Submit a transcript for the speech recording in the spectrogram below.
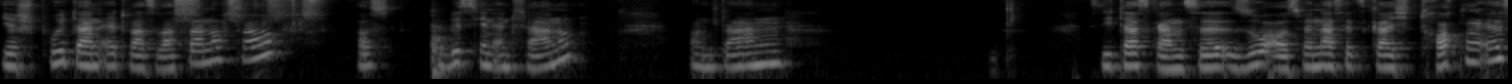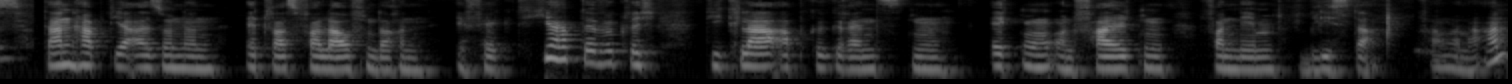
Ihr sprüht dann etwas Wasser noch drauf, aus ein bisschen Entfernung. Und dann sieht das Ganze so aus. Wenn das jetzt gleich trocken ist, dann habt ihr also einen etwas verlaufenderen Effekt. Hier habt ihr wirklich die klar abgegrenzten Ecken und Falten von dem Blister. Fangen wir mal an.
